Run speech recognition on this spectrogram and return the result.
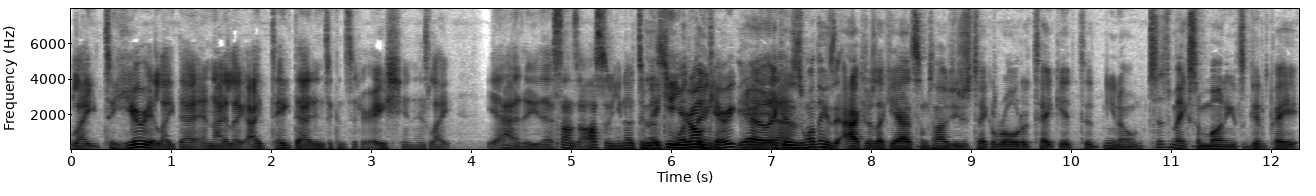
like to hear it like that, and I like I take that into consideration. It's like, yeah, dude, that sounds awesome. You know, to make it your own character. Yeah, because one thing is actors like yeah, sometimes you just take a role to take it to you know just make some money. It's good pay.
